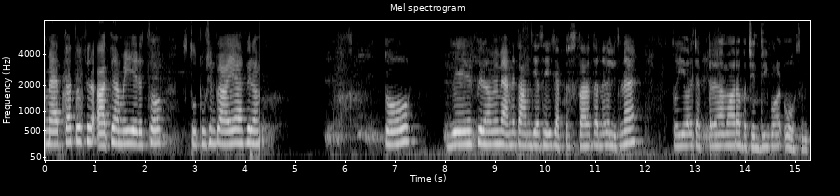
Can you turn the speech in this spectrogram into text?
मैथ था तो फिर आते हमें ये तो ट्यूशन पे आए हैं, फिर हम तो ये फिर हमें मैम ने काम दिया था, ये चैप्टर सतारह करने का लिखना है। तो ये वाला चैप्टर है हमारा Bachendri part oh sorry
